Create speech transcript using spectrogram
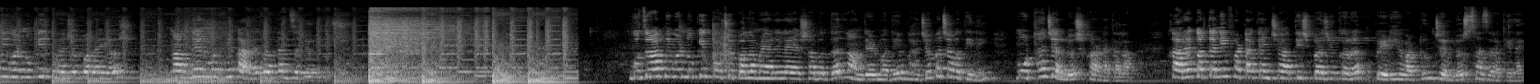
निवडणुकीत भाजपला यश नांदेडमध्ये कार्यकर्त्यांचं जल्लोष. गुजरात निवडणुकीत भाजपला मिळालेल्या यशाबद्दल नांदेडमध्ये भाजपच्या वतीने मोठा जल्लोष करण्यात आला. कार्यकर्त्यांनी फटाक्यांची आतिषबाजी करत पेढे वाटून जल्लोष साजरा केलाय.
